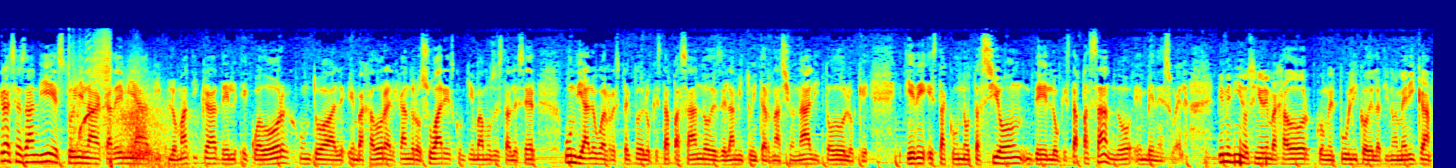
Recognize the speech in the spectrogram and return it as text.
Gracias Andy, estoy en la Academia Diplomática del Ecuador junto al embajador Alejandro Suárez con quien vamos a establecer un diálogo al respecto de lo que está pasando desde el ámbito internacional y todo lo que tiene esta connotación de lo que está pasando en Venezuela. Bienvenido señor embajador con el público de Latinoamérica.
